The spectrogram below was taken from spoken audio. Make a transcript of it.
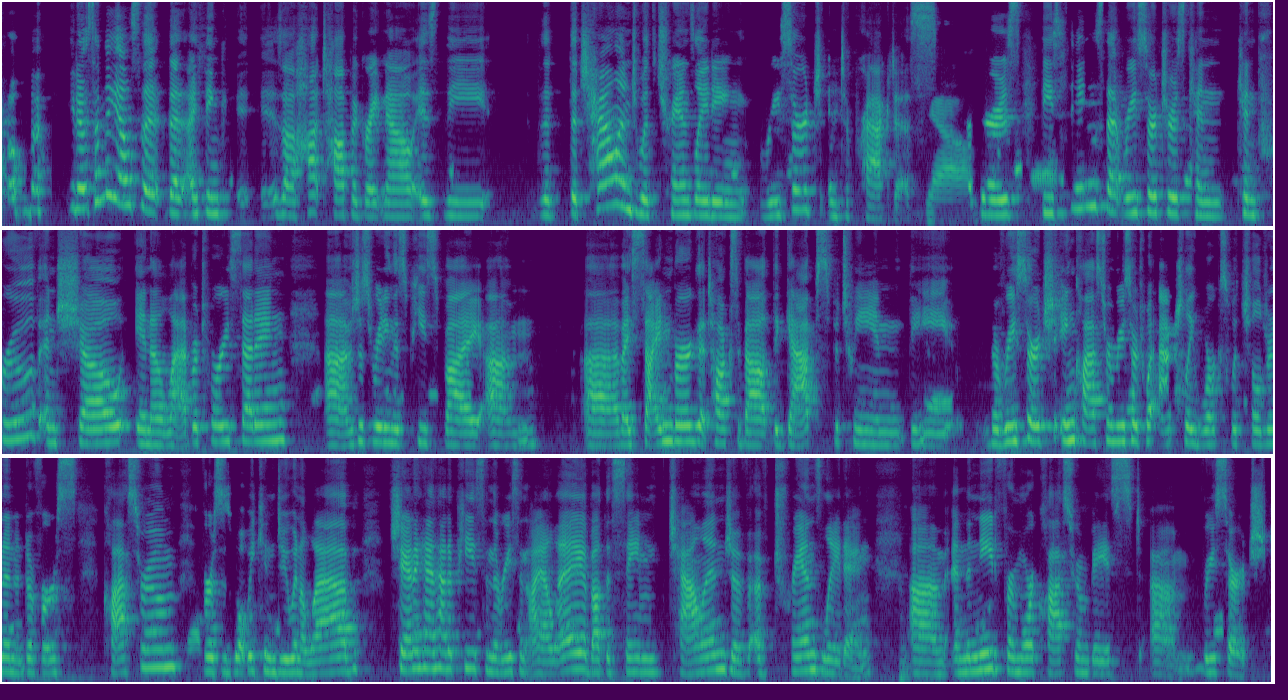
You know, something else that that I think is a hot topic right now is the the the challenge with translating research into practice. Yeah. There's these things that researchers can can prove and show in a laboratory setting. Uh, I was just reading this piece by um, uh, by Seidenberg that talks about the gaps between the the research in classroom research, what actually works with children in a diverse classroom versus what we can do in a lab. Shanahan had a piece in the recent ILA about the same challenge of, of translating um, and the need for more classroom based um, research.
